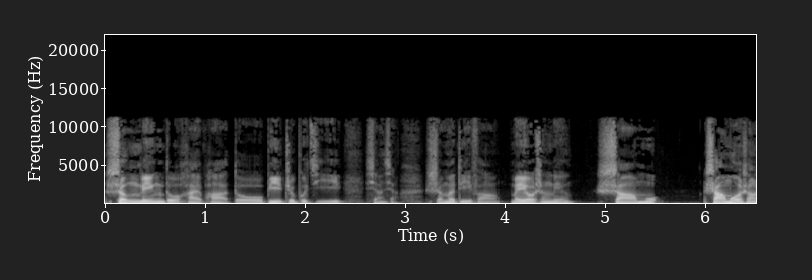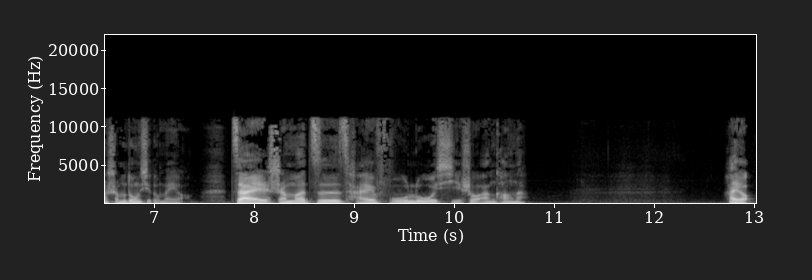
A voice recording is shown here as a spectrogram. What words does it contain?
生灵都害怕，都避之不及。想想什么地方没有生灵？沙漠，沙漠上什么东西都没有，在什么资财福禄、喜寿安康呢？还有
